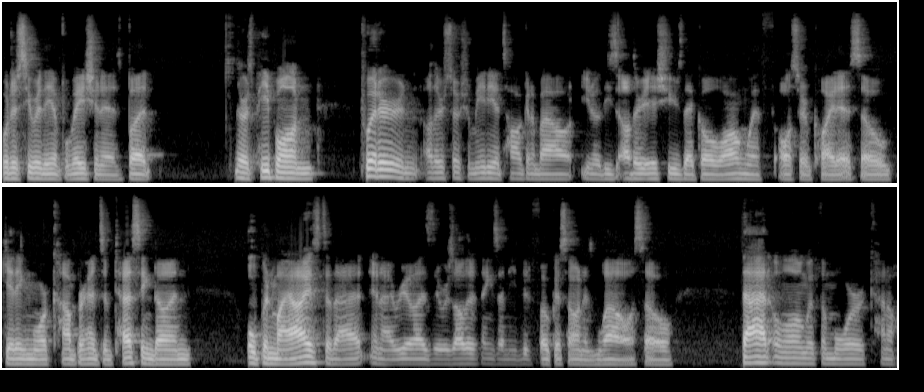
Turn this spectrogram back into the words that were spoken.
We'll just see where the inflammation is. But there's people on Twitter and other social media talking about you know these other issues that go along with ulcerative colitis. So getting more comprehensive testing done opened my eyes to that and I realized there was other things I needed to focus on as well. So that along with a more kind of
